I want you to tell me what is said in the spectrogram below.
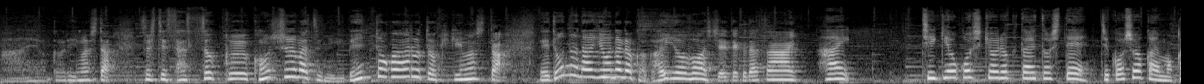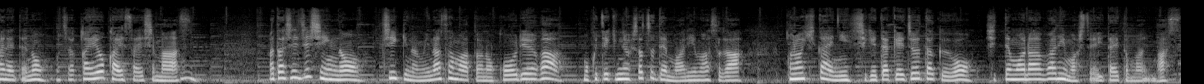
はいわかりました。そして早速今週末にイベントがあると聞きました。えどんな内容なのか概要を教えてください。はい。地域おこし協力隊として自己紹介も兼ねてのお茶会を開催します、うん、私自身の地域の皆様との交流が目的の一つでもありますがこの機会に重竹住宅を知ってもらう場にもしていたいと思います。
